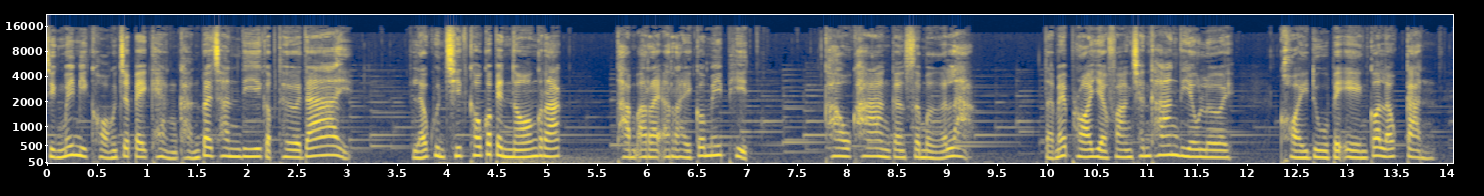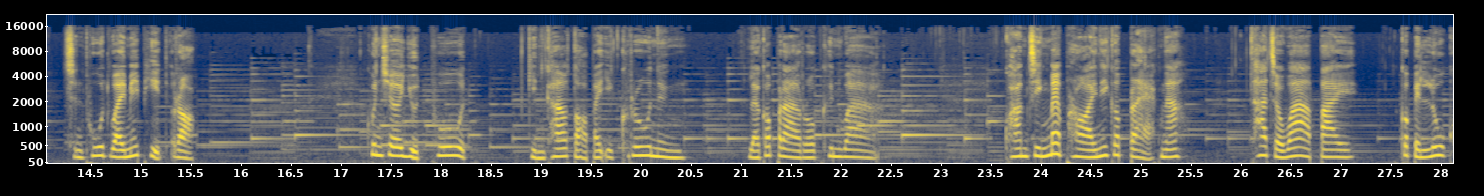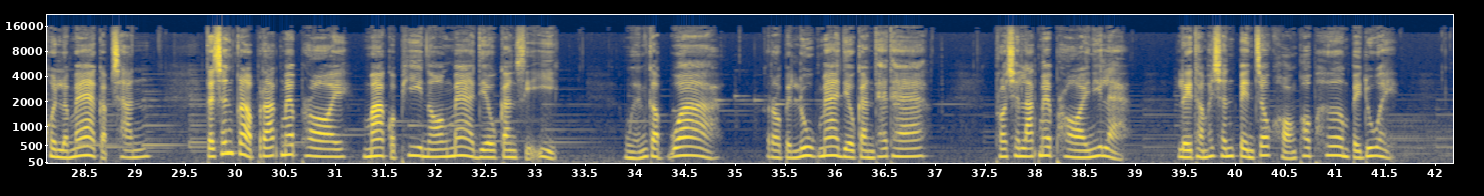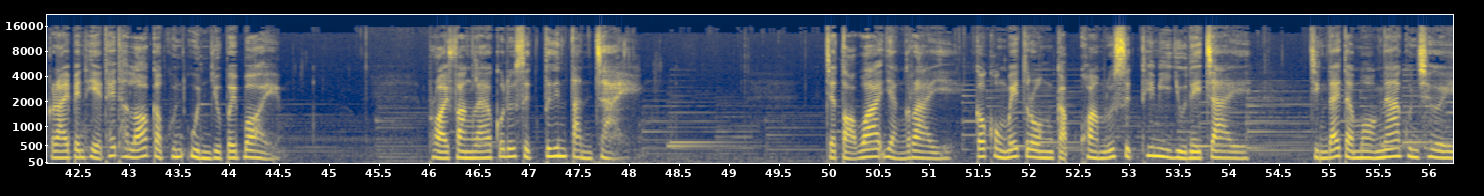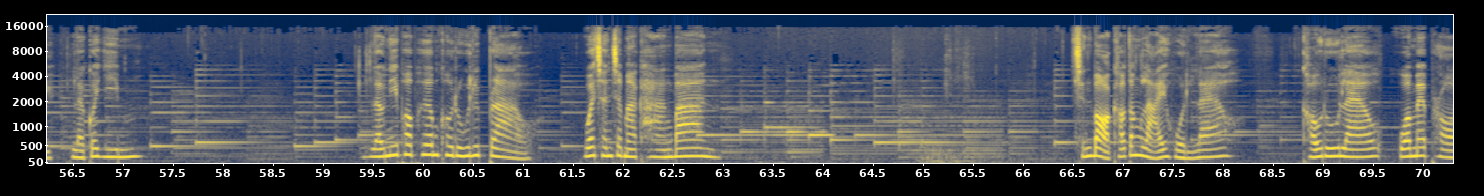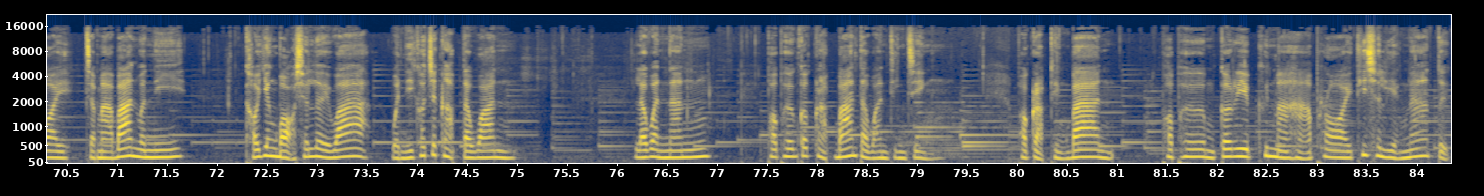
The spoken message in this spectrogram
จึงไม่มีของจะไปแข่งขันประชันดีกับเธอได้ แล้วคุณชิดเขาก็เป็นน้องรักทำอะไรอะไรก็ไม่ผิด เข้าข้างกันเสมอล่ะ แต่ไม่พลอยอย่าฟังฉันข้างเดียวเลย คอยดูไปเองก็แล้วกัน ฉันพูดไว้ไม่ผิดหรอก คุณเชยหยุดพูด กินข้าวต่อไปอีกครู่หนึ่ง แล้วก็ปรารบขึ้นว่า ความจริงแม่พลอยนี่ก็แปลกนะ ถ้าจะว่าไปก็เป็นลูกคนละแม่กับฉัน แต่ฉันกลับรักแม่พลอยมากกว่าพี่น้องแม่เดียวกันเสียอีก เหมือนกับว่า เราเป็นลูกแม่เดียวกันแท้ๆ เพราะฉันรักแม่พลอยนี่แหละ เลยทำให้ฉันเป็นเจ้าของพ่อเพิ่มไปด้วย กลายเป็นเหตุให้ทะเลาะกกับคุณอุ่นอยู่บ่อยๆพลอยฟังแล้วก็รู้สึกตื้นตันใจ จะตอบว่าอย่างไรก็คงไม่ตรงกับความรู้สึกที่มีอยู่ในใจ จึงได้แต่มองหน้าคุณเชยแล้วก็ยิ้ม แล้วนี่พ่อเพิ่มเขารู้หรือเปล่า ว่าฉันจะมาค้างบ้าน ฉันบอกเขาตั้งหลายหนแล้ว เขารู้แล้วว่าแม่พลอยจะมาบ้านวันนี้ เขายังบอกฉันเลยว่า วันนี้เขาจะกลับแต่วัน แล้ววันนั้นพ่อเพิ่มก็กลับบ้านแต่วันจริง ๆ พอกลับถึงบ้านพ่อเพิ่มก็รีบขึ้นมาหาพลอยที่เฉลียงหน้าตึก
